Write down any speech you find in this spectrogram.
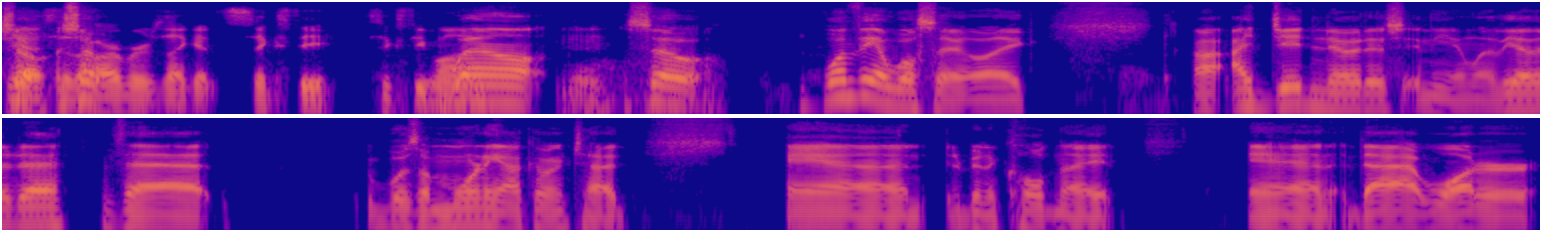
Yeah, So, so the so, harbor's like at 60, 61. well, Yeah. so one thing I will say, like, uh, I did notice in the inlet the other day that it was a morning outgoing tide, and it had been a cold night, and that water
